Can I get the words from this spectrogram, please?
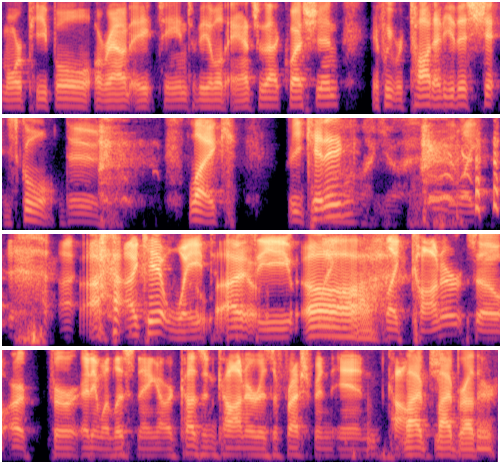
more people around 18 to be able to answer that question if we were taught any of this shit in school. Dude, Like, are you kidding? Oh! Like, I, I, I can't wait to see Oh, like Connor. So, our for anyone listening, our cousin Connor is a freshman in my college. my brother.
